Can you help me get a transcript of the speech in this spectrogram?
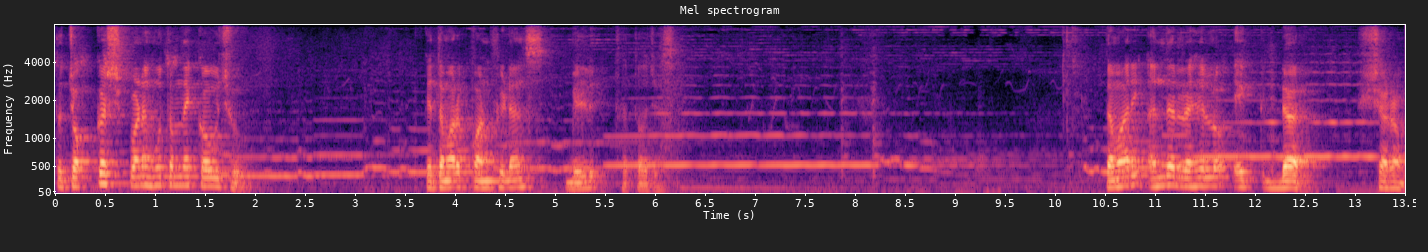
તો ચોક્કસપણે હું તમને કહું છું કે તમારો કોન્ફિડન્સ બિલ્ડ થતો જશે. તમારી અંદર રહેલો એક ડર, શરમ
